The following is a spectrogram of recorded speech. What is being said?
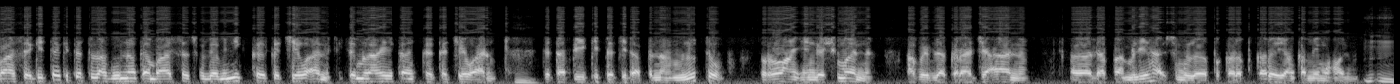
Bahasa kita kita telah gunakan bahasa sebelum ini kekecewaan kita melahirkan kekecewaan hmm. tetapi kita tidak pernah menutup ruang engagement apabila kerajaan uh, dapat melihat semula perkara-perkara yang kami mohon. Mm-mm.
